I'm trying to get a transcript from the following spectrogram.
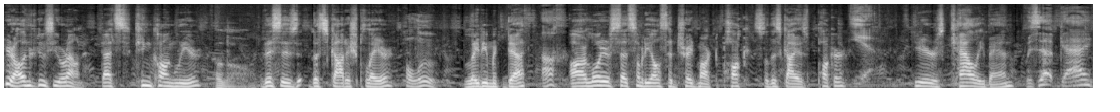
Here, I'll introduce you around. That's King Kong Lear. Hello. This is the Scottish player, Hello. Lady Macbeth. Ugh. Our lawyers said somebody else had trademarked Puck, so this guy is Pucker. Yeah. Here's Caliban. What's up, guy?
